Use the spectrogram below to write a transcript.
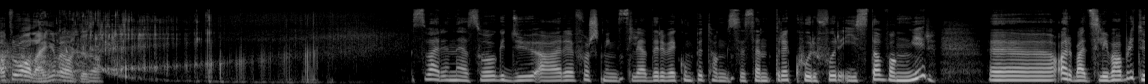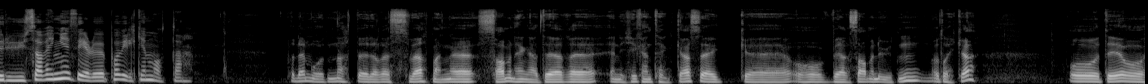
jeg tror alle henger med, faktisk. Sverre Nesvåg, du er forskningsleder ved kompetansesenteret Hvorfor i Stavanger. Eh, arbeidslivet har blitt rusavhengig, sier du. På hvilken måte? På den måten at det er svært mange sammenhenger der eh, en ikke kan tenke seg eh, å være sammen uten å drikke. Og det å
